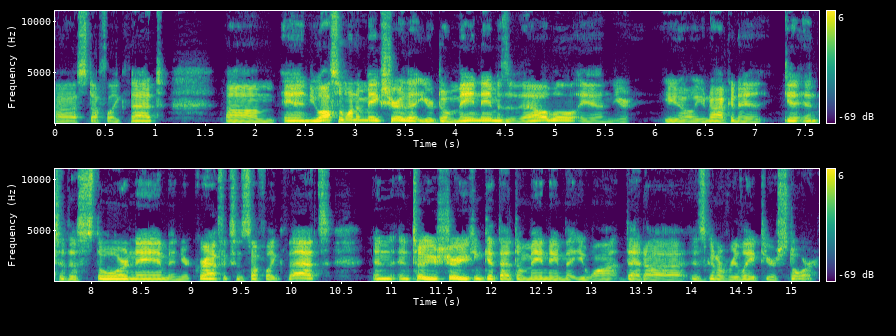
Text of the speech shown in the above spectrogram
uh, stuff like that. Um, and you also want to make sure that your domain name is available, and you're you know you're not going to get into the store name and your graphics and stuff like that, and until you're sure you can get that domain name that you want that uh, is going to relate to your store.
